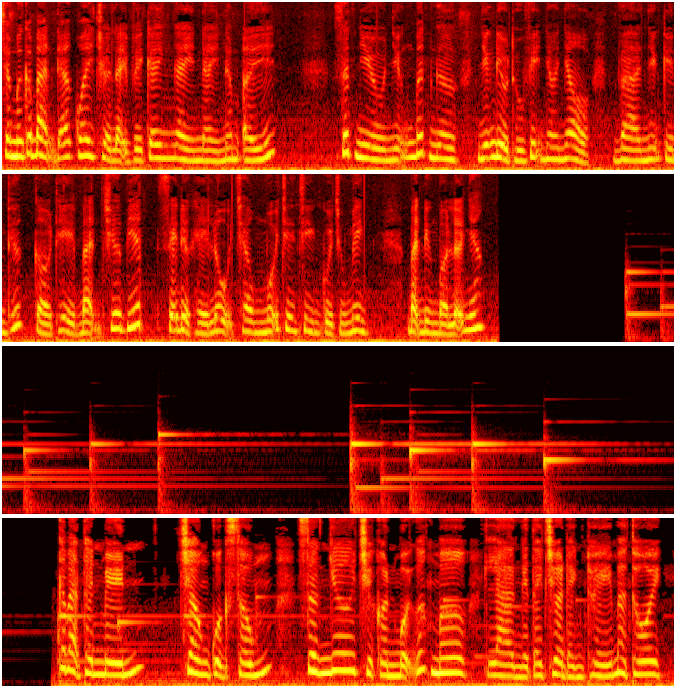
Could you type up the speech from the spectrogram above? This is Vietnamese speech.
Chào mừng các bạn đã quay trở lại với kênh Ngày này năm ấy. Rất nhiều những bất ngờ, những điều thú vị nho nhỏ và những kiến thức có thể bạn chưa biết sẽ được hé lộ trong mỗi chương trình của chúng mình. Bạn đừng bỏ lỡ nhé! Các bạn thân mến, trong cuộc sống dường như chỉ còn mỗi ước mơ là người ta chưa đánh thuế mà thôi –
